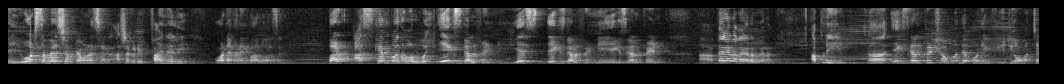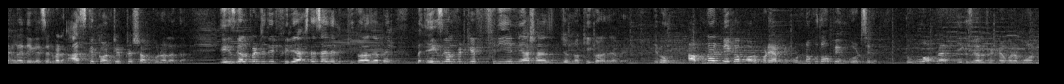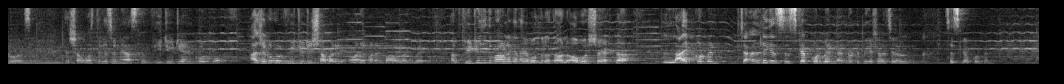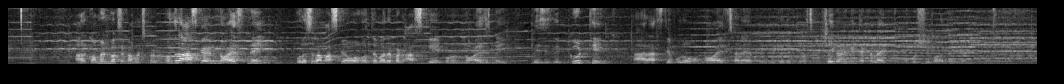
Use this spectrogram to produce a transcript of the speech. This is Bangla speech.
এই হোয়াটসঅ্যাপ গাইজ সব কেমন আছেন? আশা করি ফাইনালি অনেক অনেক ভালো আছেন। বাট আজকে আমি কথা বলব এক্স গার্লফ্রেন্ড নিয়ে। ইয়েস এক্স গার্লফ্রেন্ড নিয়ে এক্স গার্লফ্রেন্ড বেগারা বেগারা বেগারা। আপনি এক্স গার্লফ্রেন্ড সম্বন্ধে অনেক ভিডিও আমার চ্যানেলে দেখেছেন বাট আজকের কনটেপ্টটা সম্পূর্ণ আলাদা। এক্স গার্লফ্রেন্ড যদি ফিরে আসতে চায়, তাহলে কী করা যাবে? বা এক্স গার্লফ্রেন্ডকে ফিরিয়ে নিয়ে আসার জন্য কী করা যাবে? এবং আপনার ব্রেকআপ হওয়ার পরে আপনি অন্য কোথাও প্রেম করছেন তবুও আপনার এক্স গার্লফ্রেন্ডের উপরে মন রয়েছে। তো সমস্ত কিছু নিয়ে আজকে ভিডিওটি আমি করব। আশা করব ভিডিওটি সবারই অনেক অনেক ভালো লাগবে। আর ভিডিও যদি ভালো লাগে থাকে বন্ধুরা, তাহলে অবশ্যই একটা লাইক করবেন চ্যানেলটিকে সাবস্ক্রাইব করবেন আর নোটিফিকেশন চ্যানেল সাবস্ক্রাইব করবেন। আর কমেন্ট বক্সে কমেন্টস করবেন। বন্ধুরা, আজকে নয়েজ নেই, বলেছিলাম আজকে হতে পারে বাট আজকে কোনো নয়েজ নেই। This is a good thing আর আজকে পুরো নয়েজ ছাড়াই আপনি ভিডিও দেখতে পাচ্ছেন। সেই কারণে কিন্তু একটা লাইক অবশ্যই করা দরকার।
